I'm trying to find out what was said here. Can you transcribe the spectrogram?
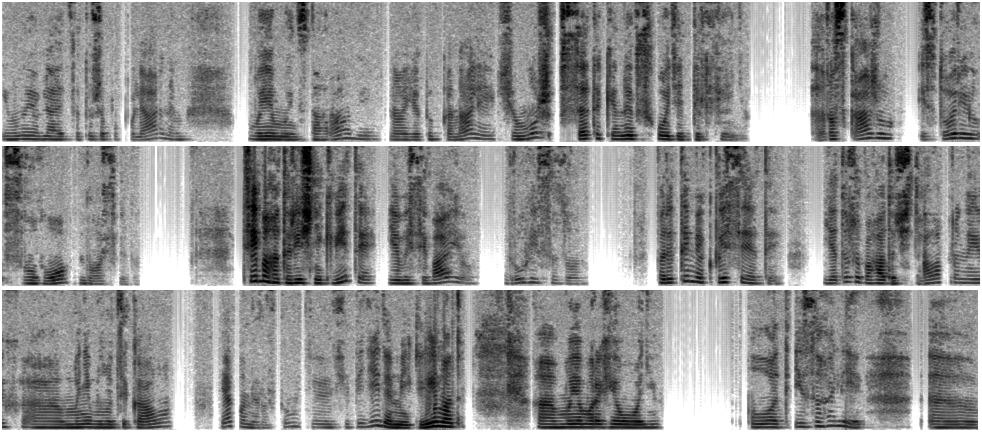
і воно є дуже популярним в моєму інстаграмі, на Ютуб каналі. Чому ж все-таки не всходять дельфіні? Розкажу історію свого досвіду. Ці багаторічні квіти я висіваю другий сезон. Перед тим як висіяти, я дуже багато читала про них. е, Мені було цікаво, як вони ростуть, чи підійде мій клімат е, в моєму регіоні. От, і взагалі, е,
